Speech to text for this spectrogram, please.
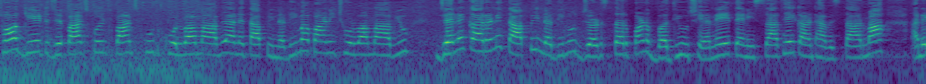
છ ગેટ જે પાંચ પોઈન્ટ પાંચ ફૂટ ખોલવામાં આવ્યા અને તાપી નદીમાં પાણી છોડવામાં આવ્યું. જેને કારણે તાપી નદીનું જળસ્તર પણ વધ્યું છે અને તેની સાથે કાંઠા વિસ્તારમાં અને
